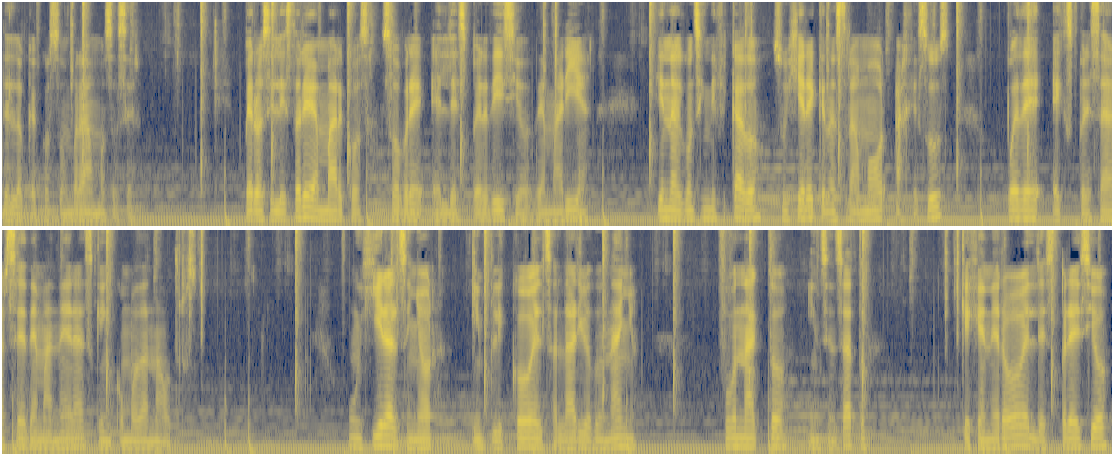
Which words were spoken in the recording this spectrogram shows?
de lo que acostumbrábamos a hacer. Pero si la historia de Marcos sobre el desperdicio de María tiene algún significado, sugiere que nuestro amor a Jesús puede expresarse de maneras que incomodan a otros. Ungir al Señor implicó el salario de un año. Fue un acto insensato, que generó el desprecio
